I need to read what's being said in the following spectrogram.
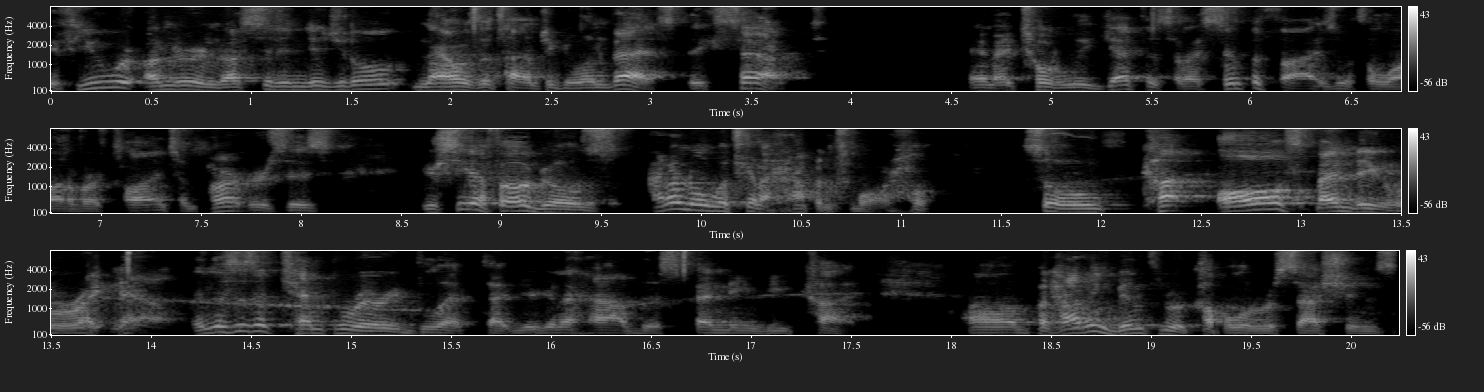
if you were underinvested in digital, now is the time to go invest. Except and I totally get this and I sympathize with a lot of our clients and partners is your CFO goes, I don't know what's going to happen tomorrow. So cut all spending right now. And this is a temporary blip that you're going to have this spending be cut. Um, but having been through a couple of recessions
